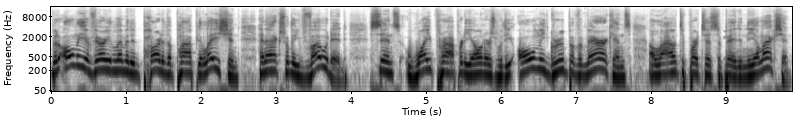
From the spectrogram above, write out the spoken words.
but only a very limited part of the population had actually voted since white property owners were the only group of Americans allowed to participate in the election.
